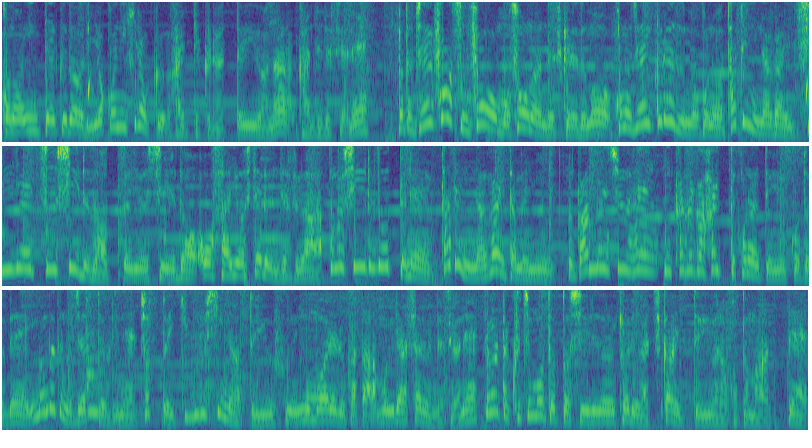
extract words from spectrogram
このインテーク通り横に広く入ってくるというような感じですよね。また J フォース4もそうなんですけれどもこの J クルーズもこの縦に長い CJ2 シールドというシールドを採用してるんですがこのシールドってね縦に長いために顔面周辺に風が入ってこないということで今までのジェットよりねちょっと息苦しいなというふうに思われる方もいらっしゃるんですよね。でまた口元とシールドの距離が近いというようなこともあって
